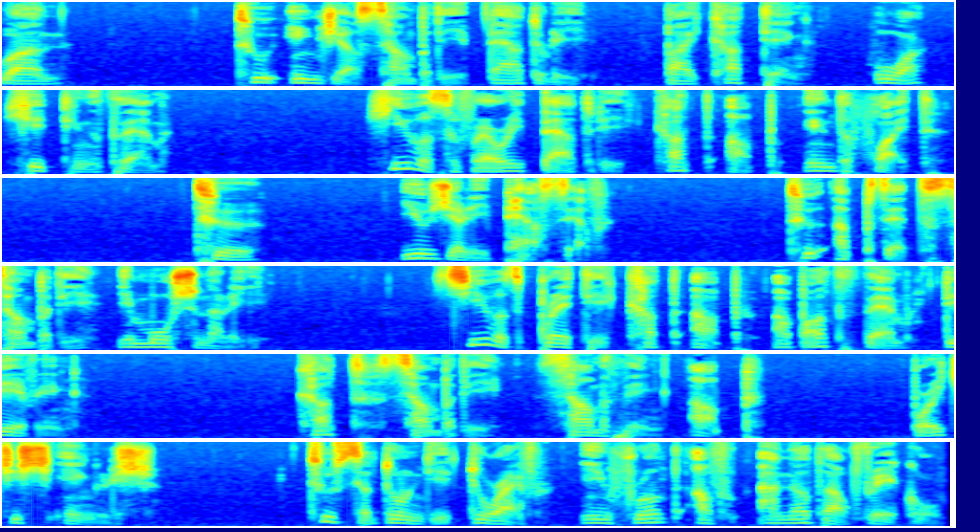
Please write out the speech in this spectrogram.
1. To injure somebody badly by cutting or hitting them. He was very badly cut up in the fight. 2. Usually passive. To upset somebody emotionally. She was pretty cut up about them leaving. Cut somebody something up. British English. To suddenly drive in front of another vehicle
